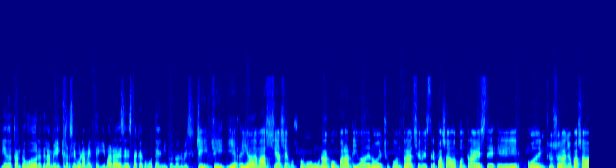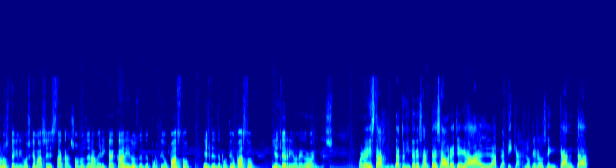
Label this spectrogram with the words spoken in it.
viendo tantos jugadores del América, seguramente Guimaraes se destaca como técnico, ¿no, Luis? Sí, sí. Y, además, si hacemos como una comparativa de lo hecho contra el semestre pasado, contra este, eh, o de incluso el año pasado, los técnicos que más se destacan son los del América de Cali, los del Deportivo Pasto, el del Deportivo Pasto y el de Río Negro Águilas. Bueno, ahí está, datos interesantes. Ahora llega la platica, lo que nos encanta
